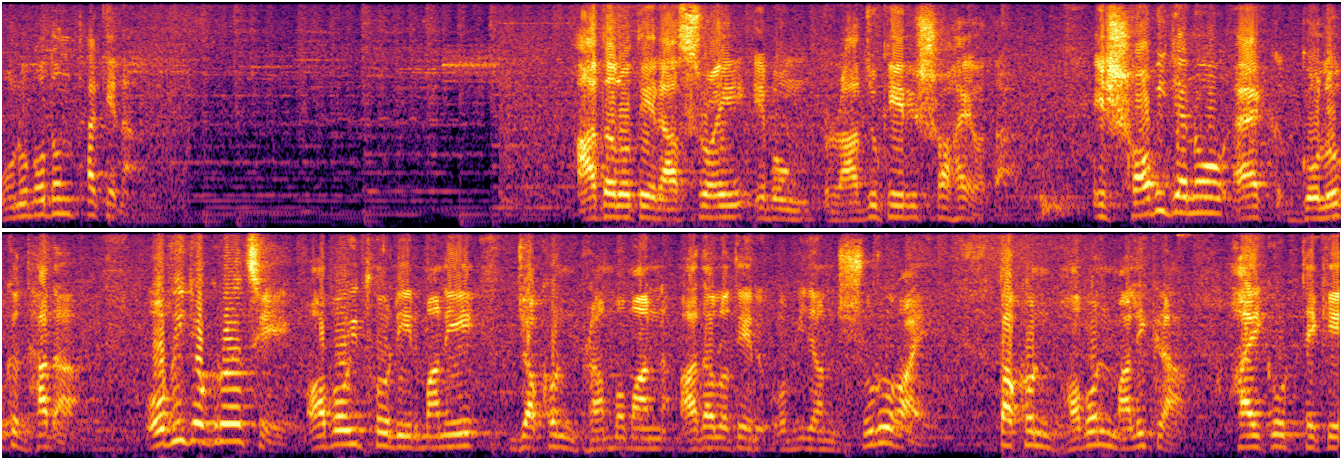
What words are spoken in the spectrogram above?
অনুমোদন থাকে না। আদালতের আশ্রয় এবং রাজুকের সহায়তা, এ সবই যেন এক গোলক ধাঁধা। অভিযোগ রয়েছে, অবৈধ নির্মাণে যখন ভ্রাম্যমাণ আদালতের অভিযান শুরু হয়, তখন ভবন মালিকরা হাইকোর্ট থেকে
